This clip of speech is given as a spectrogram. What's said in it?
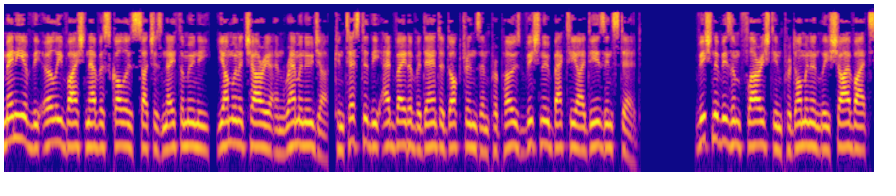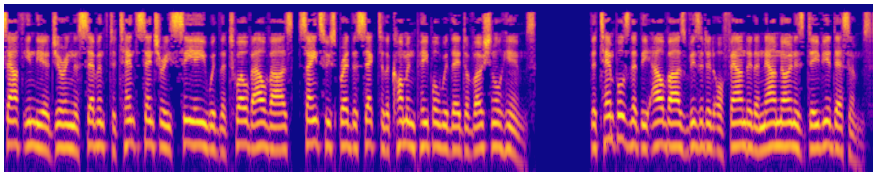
Many of the early Vaishnava scholars such as Nathamuni, Yamunacharya and Ramanuja contested the Advaita Vedanta doctrines and proposed Vishnu bhakti ideas instead. Vaishnavism flourished in predominantly Shaivite South India during the 7th to 10th centuries CE with the Twelve Alvars, saints who spread the sect to the common people with their devotional hymns. The temples that the Alvars visited or founded are now known as Divya Desams.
